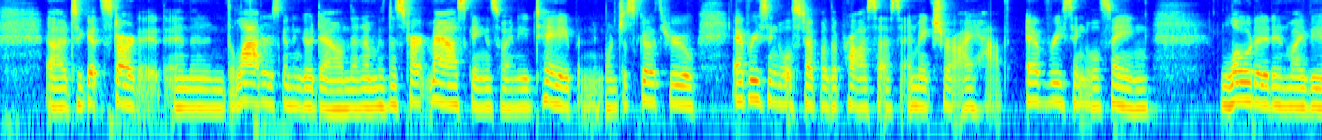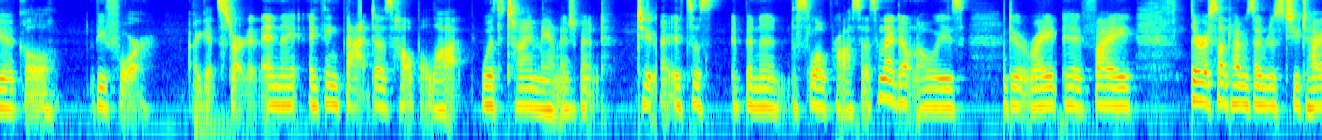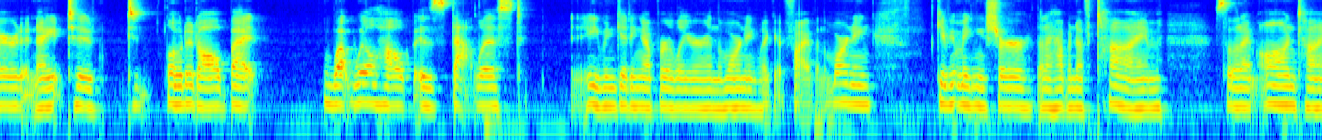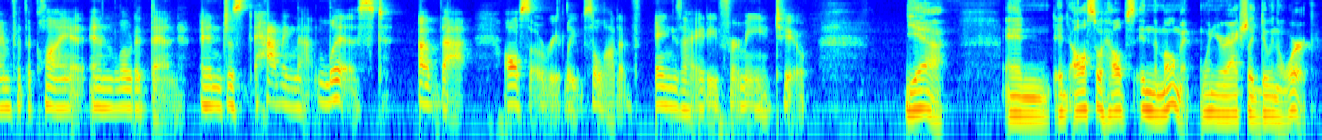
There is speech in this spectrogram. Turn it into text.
uh, to get started and then the ladder is going to go down then i'm going to start masking and so i need tape and I'll just go through every single step of the process and make sure i have every single thing loaded in my vehicle before I get started. And I, I think that does help a lot with time management too. It's a, it's been a, a slow process and I don't always do it right. If I, there are sometimes I'm just too tired at night to, to load it all, but what will help is that list, even getting up earlier in the morning, like at five in the morning, giving, making sure that I have enough time so that I'm on time for the client and load it then. And just having that list of that also relieves a lot of anxiety for me too. Yeah. And it also helps in the moment when you're actually doing the work.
